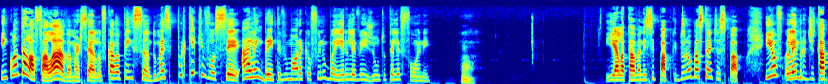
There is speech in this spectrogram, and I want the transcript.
Enquanto ela falava, Marcelo, eu ficava pensando, mas por que que você. Ah, lembrei, teve uma hora que eu fui no banheiro e levei junto o telefone. Hum. E ela tava nesse papo, que durou bastante esse papo. E eu eu lembro de tá,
